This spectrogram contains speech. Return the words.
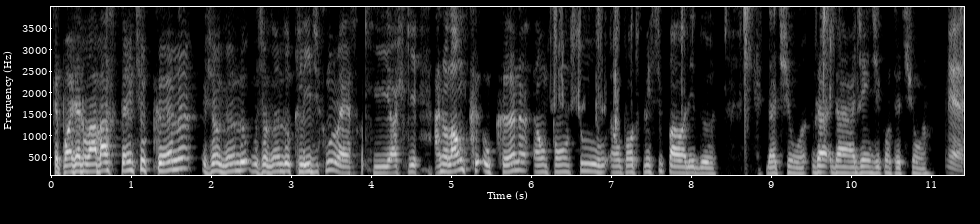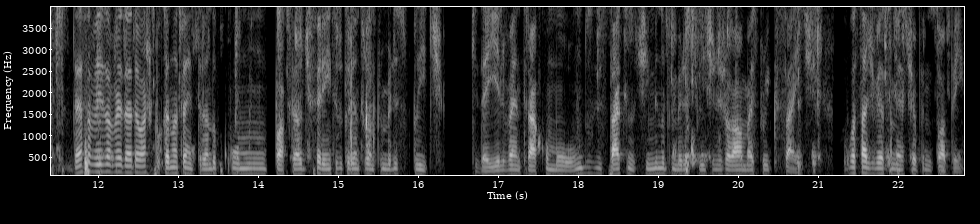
Você pode anular bastante o Kana jogando, jogando o Clid com o Resco. Que eu acho que anular um o Kana é um ponto, é um ponto principal ali do, da, T1, da, da contra a T1. É, dessa vez a verdade eu acho que o Kana tá entrando com um papel diferente do que ele entrou no primeiro split. Que daí ele vai entrar como um dos destaques no time, no primeiro split ele jogava mais pro Excite. Vou gostar de ver essa matchup no top aí.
